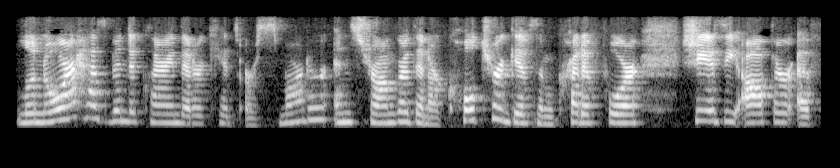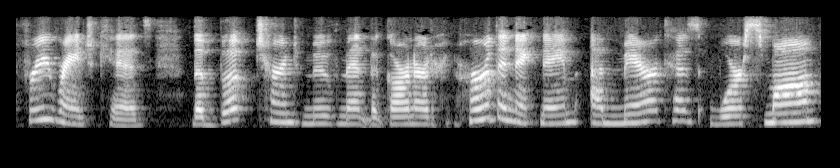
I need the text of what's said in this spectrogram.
Lenore has been declaring that her kids are smarter and stronger than our culture gives them credit for. She is the author of Free Range Kids, the book turned movement that garnered her the nickname America's Worst Mom.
